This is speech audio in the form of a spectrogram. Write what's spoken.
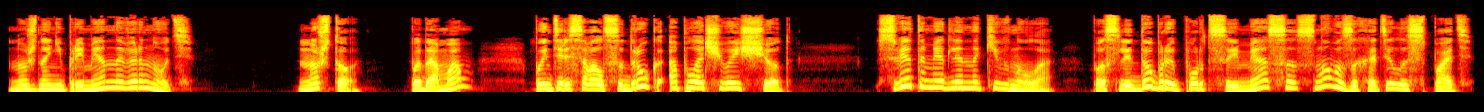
нужно непременно вернуть. Ну что, по домам? Поинтересовался друг, оплачивая счет. Света медленно кивнула. После доброй порции мяса снова захотелось спать.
